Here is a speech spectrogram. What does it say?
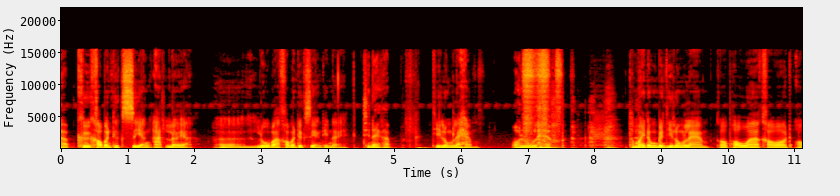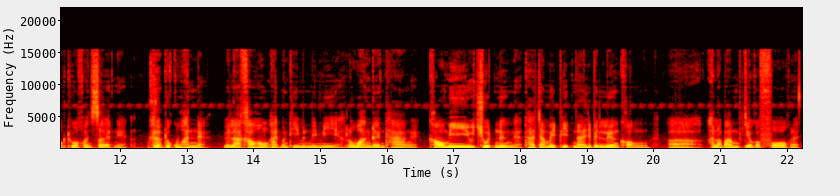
ครับ คือเขาบันทึกเสียงอัดเลยอะ่ะเออรู้ป่ะเขาบันทึกเสียงที่ไหน ที่ไหนครับ ที่โรงแรมอ๋อโรงแรมทำไมต้องเป็นที่โรงแรม ก็เพราะว่าเขาออกทัวร์คอนเสิร์ตเนี่ยเกือบทุกวันเนี่ยเวลาเข้าห้องอัดบางทีมันไม่มีอะระหว่างเดินทางอะ เขามีอยู่ชุดหนึ่งเนี่ยถ้าจำไม่ผิดน่าจะเป็นเรื่องของเอ่ออัลบั้มเกี่ยวกับโฟกเนี่ย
